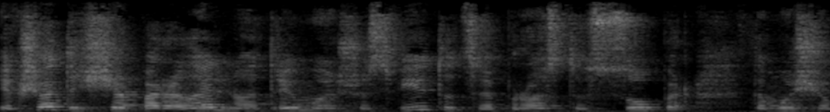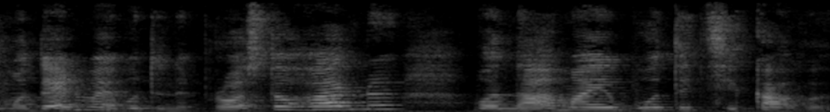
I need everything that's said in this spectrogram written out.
Якщо ти ще паралельно отримуєш освіту, це просто супер, тому що модель має бути не просто гарною, вона має бути цікавою.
